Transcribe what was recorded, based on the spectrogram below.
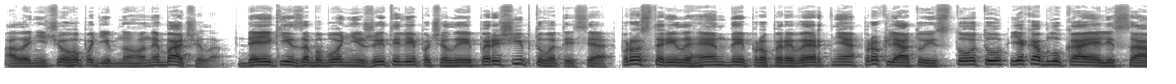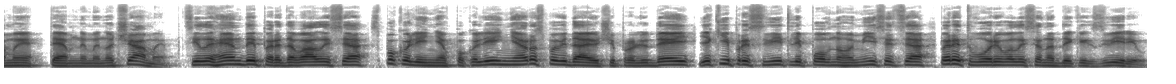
але нічого подібного не бачила. Деякі забобонні жителі почали перешіптуватися про старі легенди, про перевертня, прокляту істоту, яка блукає лісами темними ночами. Ці легенди передавалися з покоління в покоління, розповідаючи про людей, які при світлі повного місяця перетворювалися на диких звірів.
